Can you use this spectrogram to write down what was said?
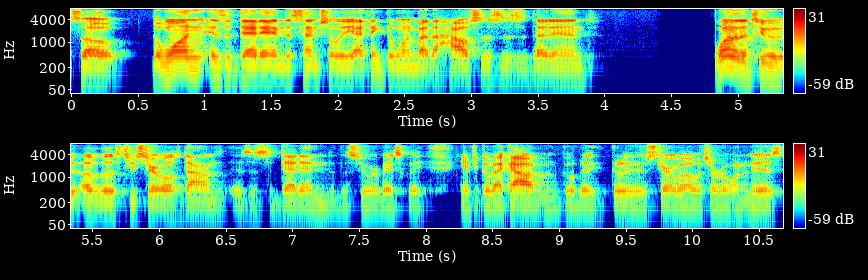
So the one is a dead end essentially. I think the one by the houses is a dead end one of the two of those two stairwells down is just a dead end of the sewer. Basically, you have to go back out and go go to the stairwell, whichever one it is.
